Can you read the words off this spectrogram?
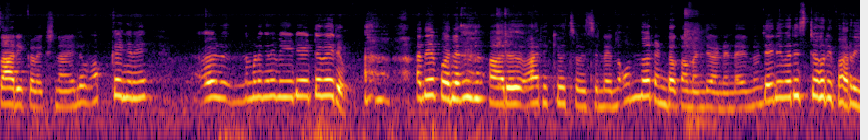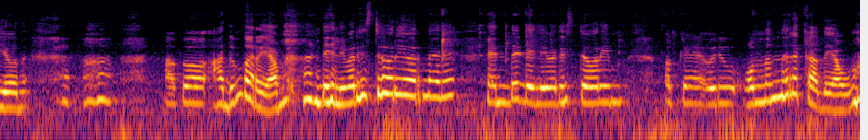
സാരി കളക്ഷൻ ആയാലും ഒക്കെ ഇങ്ങനെ നമ്മളിങ്ങനെ വീഡിയോ ആയിട്ട് വരും. അതേപോലെ ആര് ആരൊക്കെയോ ചോദിച്ചിട്ടുണ്ടായിരുന്നു. ഒന്നോ രണ്ടോ കമന്റ് കണ്ടിട്ടുണ്ടായിരുന്നു. ഡെലിവറി സ്റ്റോറി പറയുമോയെന്ന് അപ്പോൾ അതും പറയാം. ഡെലിവറി സ്റ്റോറി പറഞ്ഞാൽ എന്റെ ഡെലിവറി സ്റ്റോറിയും ഒക്കെ ഒരു ഒന്നൊന്നര കഥയാവും.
